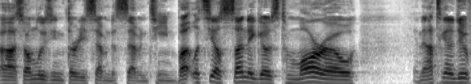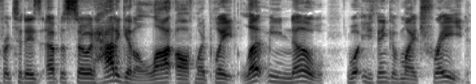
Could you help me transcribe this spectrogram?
uh, so I'm losing 37 to 17. But let's see how Sunday goes tomorrow. And that's going to do it for today's episode. How to get a lot off my plate. Let me know what you think of my trade.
